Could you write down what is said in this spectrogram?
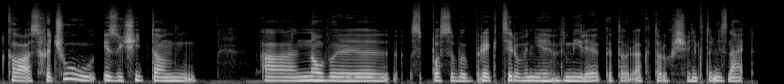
класс, хочу изучить там а, новые способы проектирования в мире, которые, о которых еще никто не знает.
